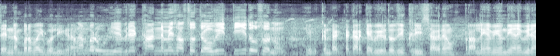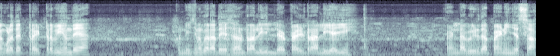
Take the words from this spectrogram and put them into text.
ਤੇ ਨੰਬਰ ਬਾਈ ਬੋਲੀ ਕਰਾਂ ਨੰਬਰ ਉਹੀ ਹੈ ਵੀਰੇ 98724 30209 ਇਹ ਕੰਟੈਕਟ ਕਰਕੇ ਵੀਰ ਤੋਂ ਤੁਸੀਂ ਖਰੀਦ ਸਕਦੇ ਹੋ। ਟਰਾਲੀਆਂ ਵੀ ਹੁੰਦੀਆਂ ਨੇ ਵੀਰਾਂ ਕੋਲੇ ਤੇ ਟਰੈਕਟਰ ਵੀ ਹੁੰਦੇ ਆ। ਕੰਡੀਸ਼ਨ ਵਗੈਰਾ ਦੇ ਸਕਦੇ ਹੋ ਟਰਾਲੀ ਦੀ। ਲੈਫਟ ਵਾਲੀ ਟਰਾਲੀ ਹੈ ਜੀ। ਪਿੰਡਾ ਵੀਰ ਦਾ ਭੈਣੀ ਜੱਸਾ।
